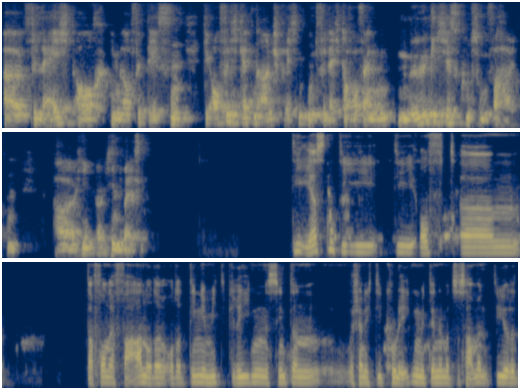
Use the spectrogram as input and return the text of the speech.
äh, vielleicht auch im Laufe dessen die Auffälligkeiten ansprechen und vielleicht auch auf ein mögliches Konsumverhalten äh, hin, äh, hinweisen. Die ersten, die, die oft ähm, davon erfahren oder, oder Dinge mitkriegen, sind dann wahrscheinlich die Kollegen, mit denen man zusammen, die oder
